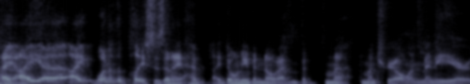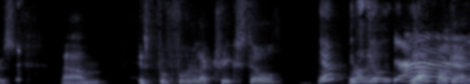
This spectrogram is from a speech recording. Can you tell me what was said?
I, I, uh, I, one of the places, and I have, I don't even know. I haven't been to Montreal in many years. Um, is Foufounes Électriques still? Yeah, it's running? still yes. yeah. Okay,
